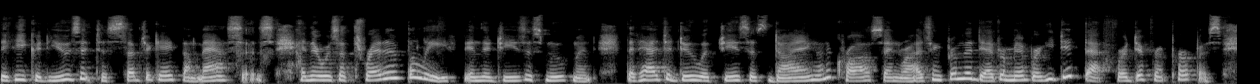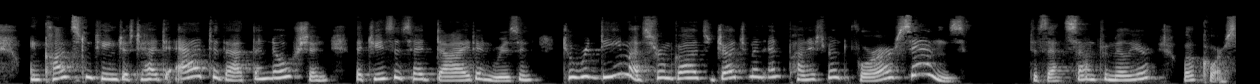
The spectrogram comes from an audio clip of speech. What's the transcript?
that he could use it to subjugate the masses. And there was a thread of belief in the Jesus movement that had to do with Jesus dying on a cross and rising from the dead. Remember, he did that for a different purpose. And Constantine just had to add to that the notion that Jesus had died and risen to redeem us from God's judgment and punishment for our sins. Does that sound familiar? Well, of course.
